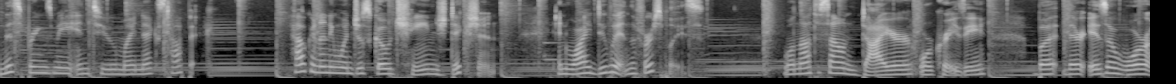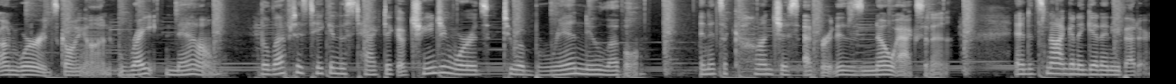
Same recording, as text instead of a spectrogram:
And this brings me into my next topic. How can anyone just go change diction? And why do it in the first place? Well, not to sound dire or crazy, but there is a war on words going on right now. The left has taken this tactic of changing words to a brand new level. And it's a conscious effort, it is no accident. And it's not going to get any better.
